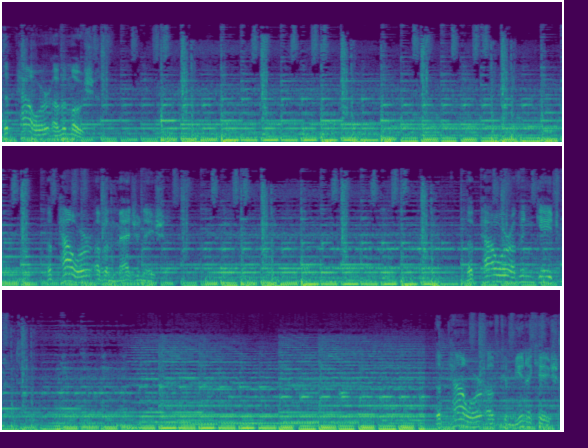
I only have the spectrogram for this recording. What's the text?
The Power of Emotion. The Power of Imagination. The Power of Engagement. The Power of Communication.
